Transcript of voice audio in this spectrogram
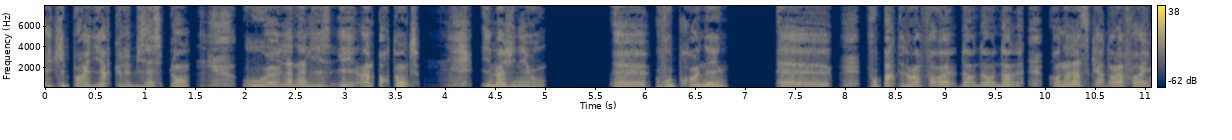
et qui pourraient dire que le business plan ou euh, l'analyse est importante, Imaginez-vous, vous prenez, vous partez dans la forêt, dans, dans- en Alaska, dans la forêt.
